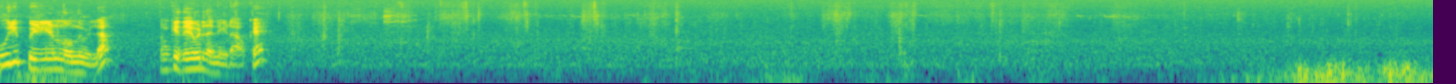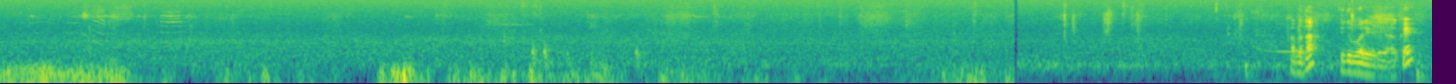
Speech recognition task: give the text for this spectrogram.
ഊരി പിഴിയണമെന്നൊന്നുമില്ല നമുക്ക് ഇതേപടി തന്നെ ഇടാം. ഓക്കെ അപ്പോൾ ദാ ഇതുപോലെ ഇടുക ഓക്കെ അപ്പോൾ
